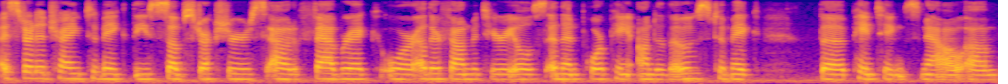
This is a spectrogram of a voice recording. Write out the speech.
I started trying to make these substructures out of fabric or other found materials and then pour paint onto those to make the paintings now um,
